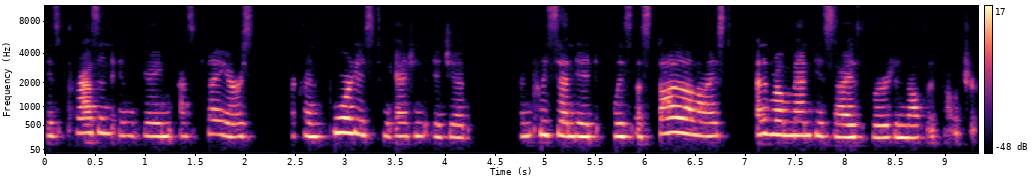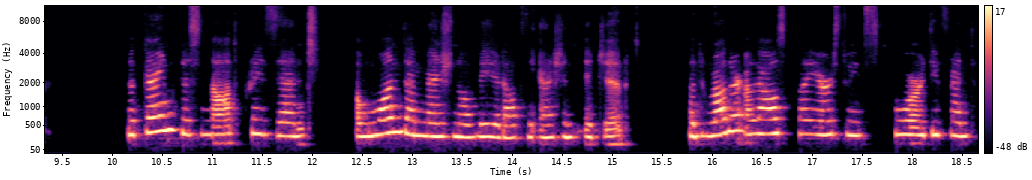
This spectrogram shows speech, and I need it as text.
is present in the game as players are transported to ancient Egypt and presented with a stylized and romanticized version of the culture. The game does not present a one-dimensional view of the ancient Egypt, but rather allows players to explore different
